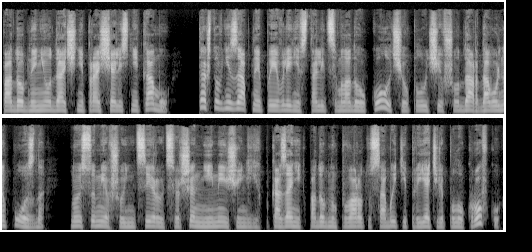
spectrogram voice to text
Подобные неудачи не прощались никому, так что внезапное появление в столице молодого Колычева, получившего удар довольно поздно, но и сумевшего инициировать совершенно не имеющего никаких показаний к подобному повороту событий приятеля-полукровку,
